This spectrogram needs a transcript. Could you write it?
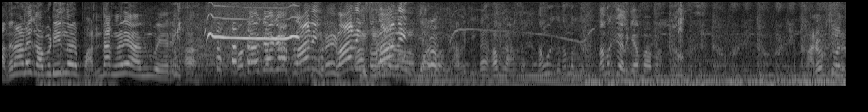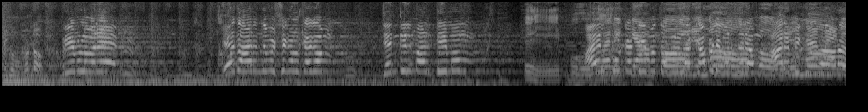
അതിനാണ് കബഡി എന്ന് പറയുന്നത്. പണ്ട് അങ്ങനെയാണ് പേര്. നമുക്ക് നമുക്ക് കളിക്കാം പാപ്പ. പ്രിയമുള്ളവരെ ഏതാനും നിമിഷങ്ങൾക്കകം ജെന്റിൽമാൻ ടീമും അയൽക്കൂട്ട ടീമും തമ്മിലുള്ള കബഡി മത്സരം ആരംഭിക്കുന്നതാണ്.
